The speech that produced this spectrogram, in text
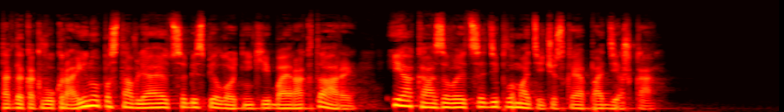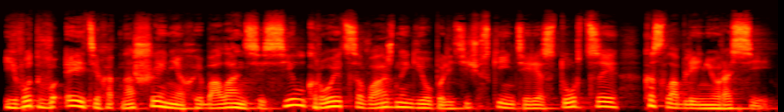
тогда как в Украину поставляются беспилотники «Байрактары» и оказывается дипломатическая поддержка. И вот в этих отношениях и балансе сил кроется важный геополитический интерес Турции к ослаблению России.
